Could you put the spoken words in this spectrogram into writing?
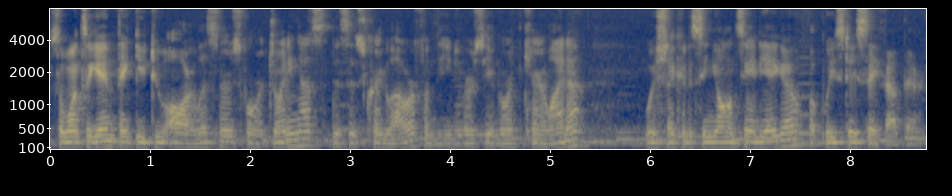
So, once again, thank you to all our listeners for joining us. This is Craig Lauer from the University of North Carolina. Wish I could have seen you all in San Diego, but please stay safe out there.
